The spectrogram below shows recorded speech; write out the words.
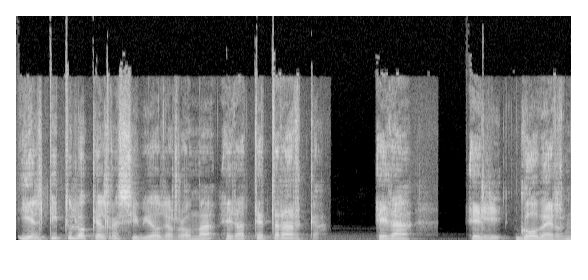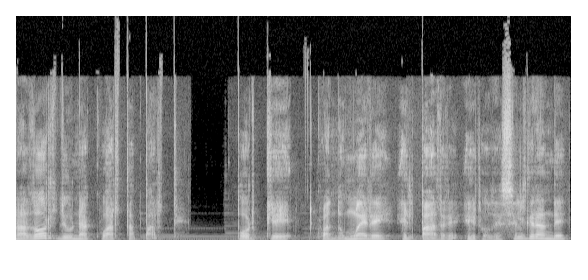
y el título que él recibió de Roma era tetrarca, era el gobernador de una cuarta parte, porque cuando muere el padre, Herodes el Grande,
